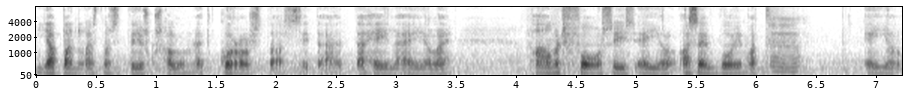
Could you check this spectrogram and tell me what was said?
japanilaiset on sitten joskus halunneet korostaa sitä, että heillä ei ole armed forces, ei ole asevoimat, mm. ei ole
